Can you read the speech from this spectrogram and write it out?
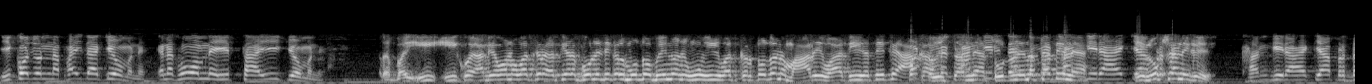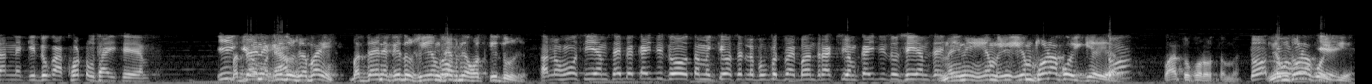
ઇકોઝોન ના ફાયદા કયો મને? એના શું અમને હિત થાય એ કયો મને? અરે ભાઈ ઈ ઈ કોઈ આગેવાનો વાત કરે? અત્યારે પોલિટિકલ મુદ્દો બન્યો છે હું ઈ વાત કરતો હતો ને મારી વાત ઈ હતી કે આખા વિસ્તારને આ ચૂંટણી નથી થતી ને એ ક્યાં નુકસાની ગઈ. ખાનગી રાહે ક્યાં પ્રધાનને કીધું કે આ ખોટું થાય છે એમ? બધાને કીધું છે ભાઈ. બધાને કીધું સીએમ સાહેબ ને હોત કીધું છે. એટલે હું સીએમ સાહેબે કહી દીધું તમે કયો છો એટલે ભૂપતભાઈ બંધ રાખશું એમ કહી દીધું સીએમ સાહેબ. નહીં નહીં એમ એમ થોડા કોઈ કહે યાર. વાતો કરો તમે. એમ થોડા કોઈ કહે?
